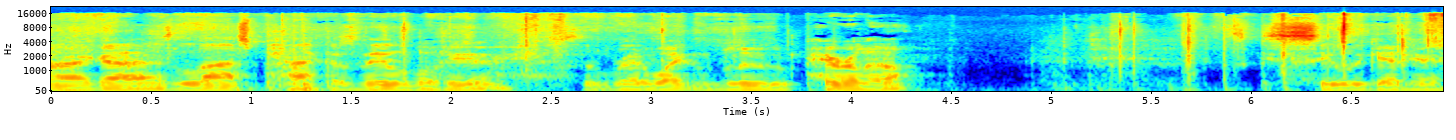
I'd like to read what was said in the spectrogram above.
All right, guys, last pack available here. It's the red, white, and blue parallel. Let's see what we get here.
